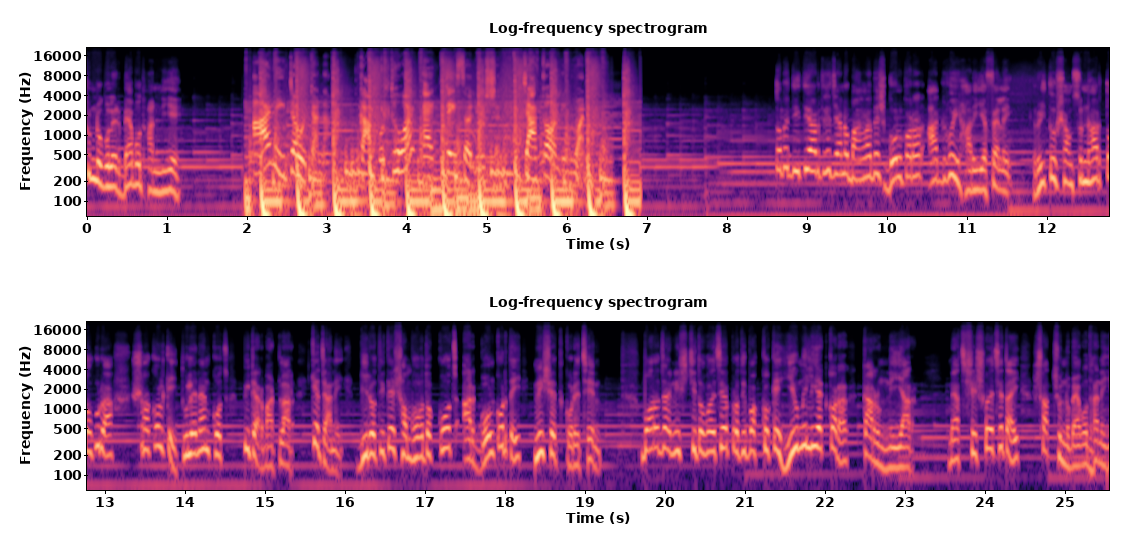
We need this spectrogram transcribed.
শূন্য গোলের ব্যবধান নিয়ে। আর এইটা ওইটা না। কাপড় ধোয়ার একটাই সলিউশন চাকা অল ওয়ান তবে দ্বিতীয়ার্ধে যেন বাংলাদেশ গোল করার আগ্রহই হারিয়ে ফেলে। ঋতু শামসুন্নাহার তহুরা সকলকেই তুলে নেন কোচ পিটার বাটলার। কে জানে, বিরতিতে সম্ভবত কোচ আর গোল করতেই নিষেধ করেছেন। বড় জয় নিশ্চিত হয়েছে প্রতিপক্ষকে হিউমিলিয়েট করার কারণ নেই আর। ম্যাচ শেষ হয়েছে তাই সাত ব্যবধানে।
